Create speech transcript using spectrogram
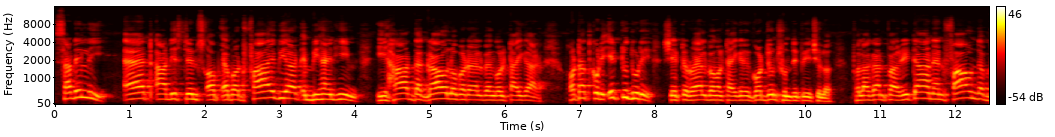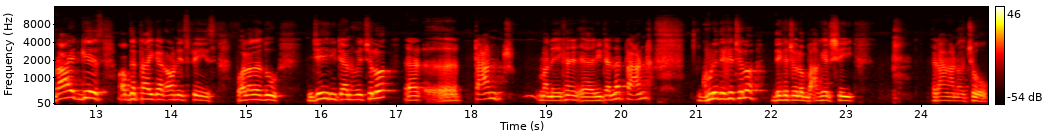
Suddenly at a distance of about five yard behind him he heard the growl over royal Bengal tiger হঠাৎ করে একটু দূরে, সে একটা রয়্যাল বেঙ্গল টাইগারের গর্জন শুনতে পেয়েছিল। Bhola grandpa return and found the bright gaze of the tiger on his face Bhola দাদু, যেই রিটার্ন হয়েছিল টান্ট মানে এখানে রিটার্ন না টান্ট ঘুরে দেখেছিল দেখেছিল বাঘের সেই রাঙানো চোখ।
